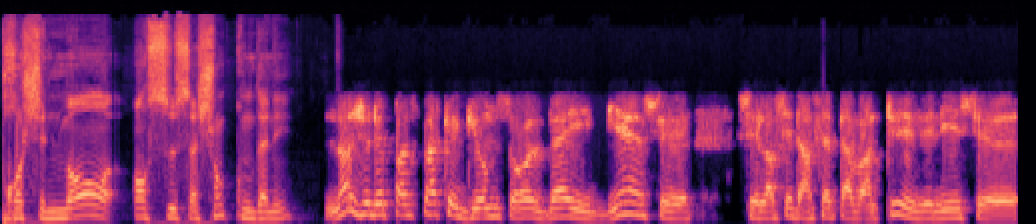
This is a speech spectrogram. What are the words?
prochainement en se sachant condamné? Non, je ne pense pas que Guillaume Soro veille bien se, se lancer dans cette aventure et venir se,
